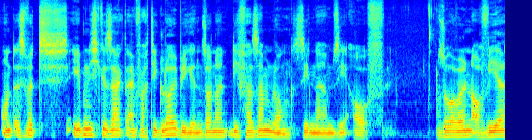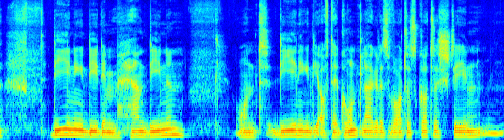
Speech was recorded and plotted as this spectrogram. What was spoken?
und es wird eben nicht gesagt einfach die Gläubigen, sondern die Versammlung, sie nahm sie auf. So wollen auch wir, diejenigen, die dem Herrn dienen, und diejenigen, die auf der Grundlage des Wortes Gottes stehen,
